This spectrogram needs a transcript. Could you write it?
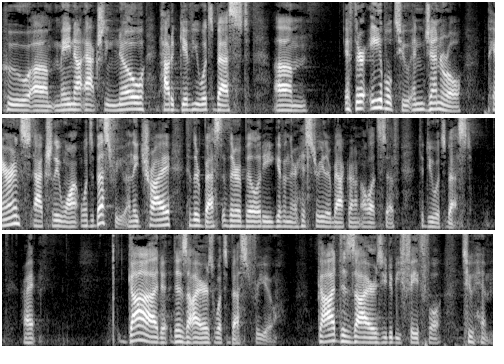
who um, may not actually know how to give you what's best, um, If they're able to, in general, parents actually want what's best for you, and they try to their best of their ability, given their history, their background, all that stuff, to do what's best. Right? God desires what's best for you. God desires you to be faithful to Him.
